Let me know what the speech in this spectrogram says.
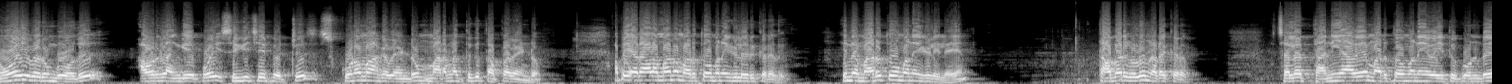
நோய் வரும்போது அவர்கள் அங்கே போய் சிகிச்சை பெற்று குணமாக வேண்டும் மரணத்துக்கு தப்ப வேண்டும். அப்போ ஏராளமான மருத்துவமனைகள் இருக்கிறது. இந்த மருத்துவமனைகளிலே தவறுகளும் நடக்கிறது. சிலர் தனியாவே மருத்துவமனையை வைத்துக்கொண்டு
